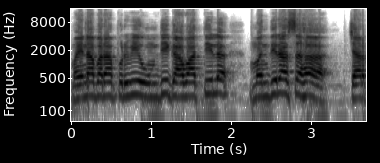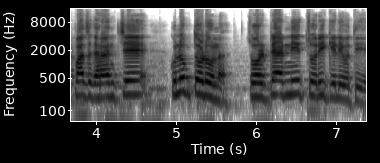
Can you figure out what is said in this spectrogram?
महिनाभरापूर्वी उमदी गावातील मंदिरासह चार पाच घरांचे कुलूप तोडून चोरट्यांनी चोरी केली होती.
